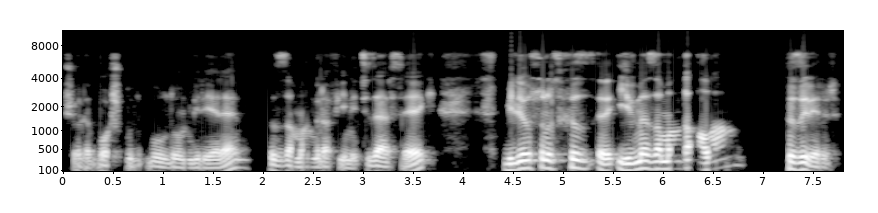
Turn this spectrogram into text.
şöyle boş bulduğum bir yere hız zaman grafiğini çizersek biliyorsunuz hız e, ivme zamanda alan hızı verir.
